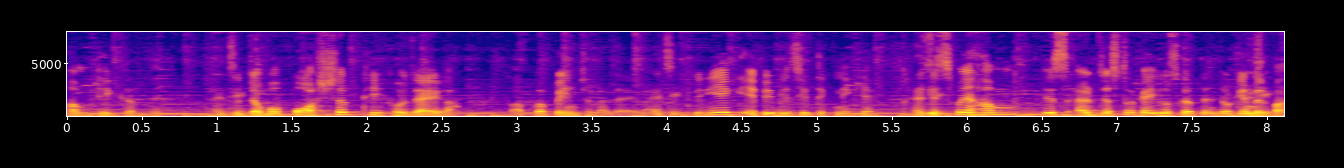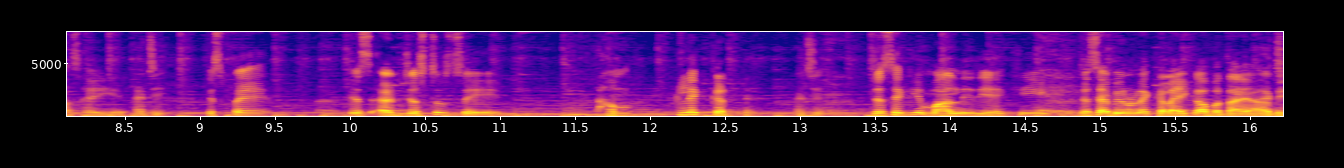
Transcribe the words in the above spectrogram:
हम ठीक करते हाँ। जी। तो जब वो पॉस्चर ठीक हो जाएगा तो आपका पेन चला जाएगा। जी। तो ये एक एपीबीसी टेक्निक हाँ। इसमें हम इस एडजस्टर का यूज़ करते हैं जो कि मेरे पास है ये। हाँ जी। इसमें इस एडजस्टर से हम क्लिक करते हैं। हाँ जी। जैसे कि मान लीजिए कि जैसे अभी उन्होंने कलाई का बताया हाँ अभी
